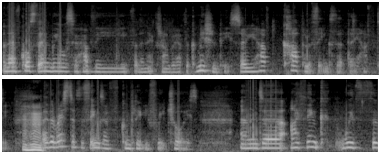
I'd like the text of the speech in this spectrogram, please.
And then, of course, then we also have the for the next round we have the commission piece. So you have a couple of things that they have to. Mhm. Uh, the rest of the things are completely free choice. And uh, I think with the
